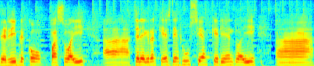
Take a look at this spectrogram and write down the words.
terrible como pasó ahí a Telegram, que es de Rusia, queriendo ahí, ah,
